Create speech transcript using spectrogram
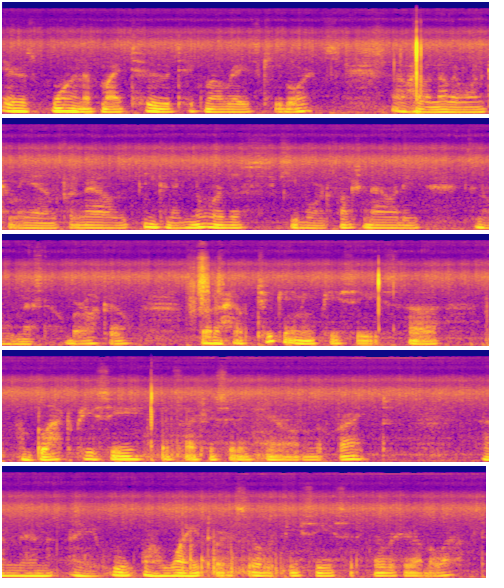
here's one of my two Dygma Raise keyboards. I'll have another one coming in. For now, you can ignore this keyboard functionality. It's an old Mistel Barocco. But I have two gaming PCs. Uh, a black PC that's actually sitting here on the right, and then a, a white or a silver PC sitting over here on the left.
